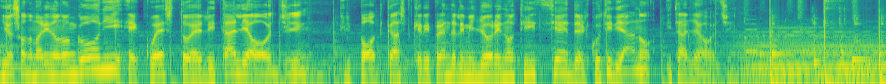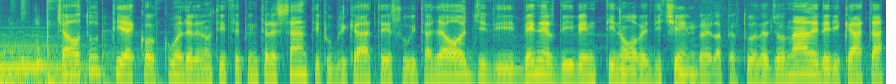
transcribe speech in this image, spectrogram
Io sono Marino Longoni e questo è l'Italia Oggi, il podcast che riprende le migliori notizie del quotidiano Italia Oggi. Ciao a tutti, ecco alcune delle notizie più interessanti pubblicate su Italia Oggi di venerdì 29 dicembre, l'apertura del giornale dedicata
